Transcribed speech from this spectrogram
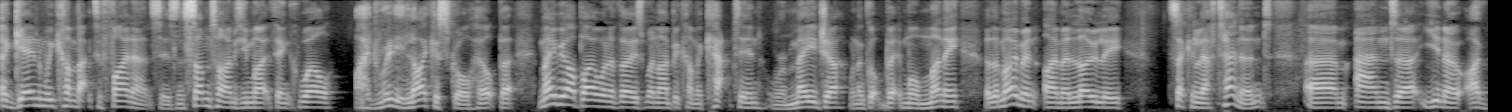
again, we come back to finances, and sometimes you might think, well, I'd really like a scroll hilt, but maybe I'll buy one of those when I become a captain or a major, when I've got a bit more money. At the moment, I'm a lowly second lieutenant, um, and uh, you know I've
